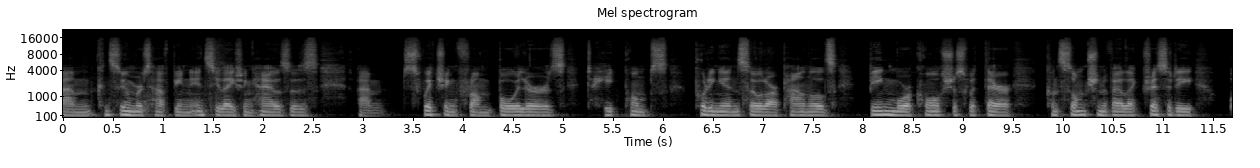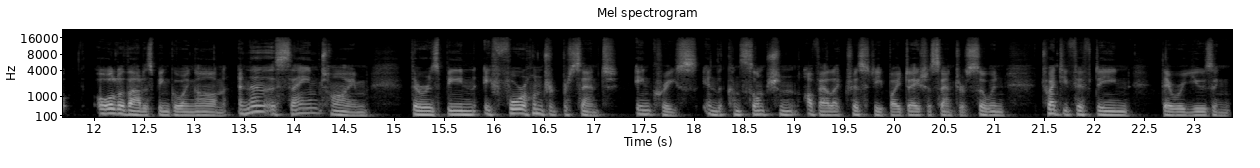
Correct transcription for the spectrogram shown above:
um, consumers have been insulating houses, um, switching from boilers to heat pumps, putting in solar panels, being more cautious with their consumption of electricity. All of that has been going on. And then at the same time, there has been a 400% increase in the consumption of electricity by data centers. So in 2015, they were using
